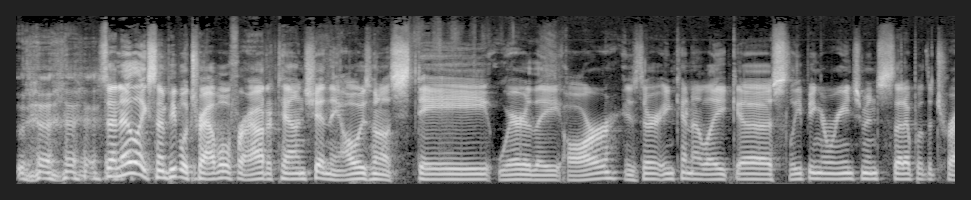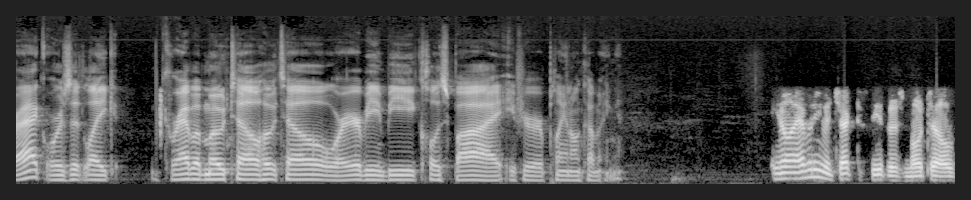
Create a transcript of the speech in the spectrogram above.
So I know like some people travel for out of town shit and they always want to stay where they are. Is there any kind of like uh, sleeping arrangements set up with the track or is it like grab a motel, hotel or Airbnb close by if you're planning on coming? You know, I haven't even checked to see if there's motels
